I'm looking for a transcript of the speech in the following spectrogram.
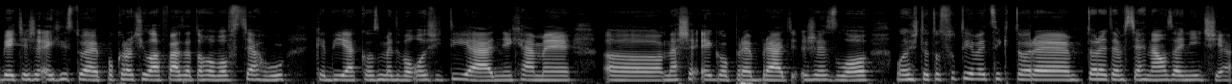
viete, že existuje aj pokročilá fáza toho vo vzťahu, kedy ako sme dôležití a necháme naše ego prebrať, že zlo, lenže toto sú tie veci, ktoré, ktoré ten vzťah naozaj ničia.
